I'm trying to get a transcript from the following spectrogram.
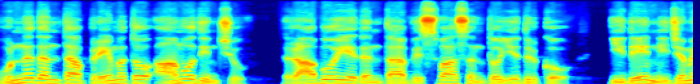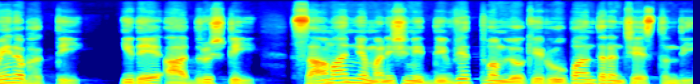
ఉన్నదంతా ప్రేమతో ఆమోదించు రాబోయేదంతా విశ్వాసంతో ఎదుర్కో. ఇదే నిజమైన భక్తి ఇదే ఆ దృష్టి సామాన్య మనిషిని దివ్యత్వంలోకి రూపాంతరం చేస్తుంది.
